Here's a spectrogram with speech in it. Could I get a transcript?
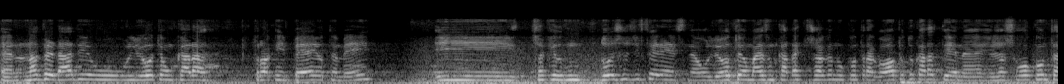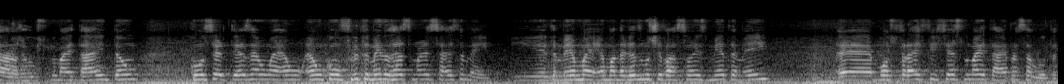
É, na verdade, o Lyoto é um cara que troca em pé, eu também. E só que dois diferentes, né? O Lyoto é mais um cara que joga no contragolpe do karatê, né? Eu já sou ao contrário, eu jogo no Muay Thai, então com certeza é um, é um, é um conflito também das artes marciais também. E também é uma, é uma das grandes motivações minha também é mostrar a eficiência do Muay Thai para essa luta.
